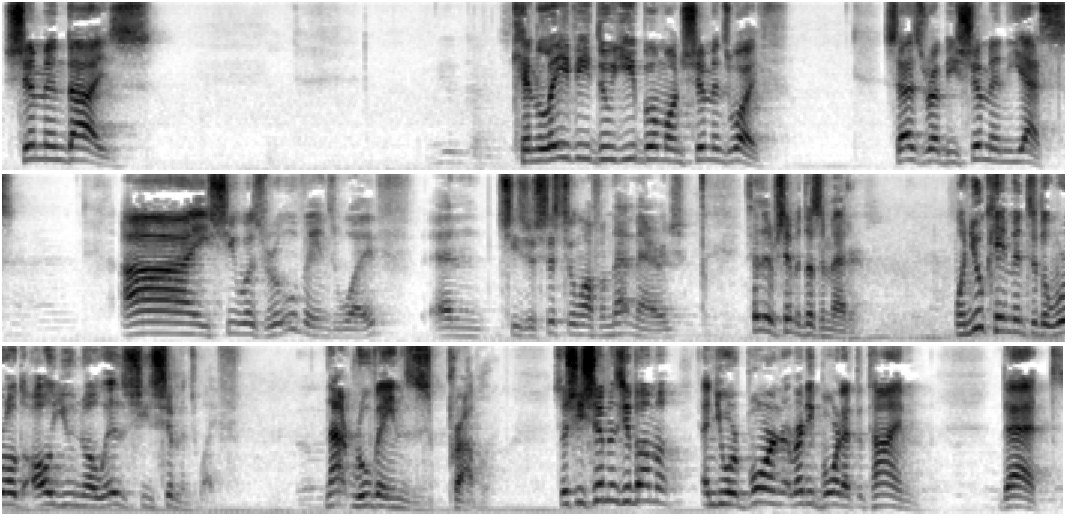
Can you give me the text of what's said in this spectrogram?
Shimon dies. Can Levi do Yibum on Shimon's wife? Says Rabbi Shimon, yes. I, she was Reuven's wife, and she's your sister-in-law from that marriage. Says Rabbi Shimon, doesn't matter. When you came into the world, all you know is she's Shimon's wife, not Reuven's problem. So she's Shimon's Yavama, and you were born already born at the time that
